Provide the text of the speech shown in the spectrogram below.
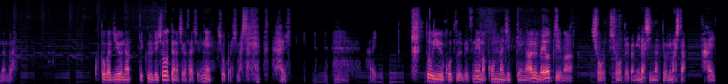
ー、なんだ、ことが重要になってくるでしょうって話が最初にね、紹介しましたね。はい。はい。ということでですね、まあこんな実験があるんだよっていう、まあ、章、章というか見出しになっておりました。はい。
